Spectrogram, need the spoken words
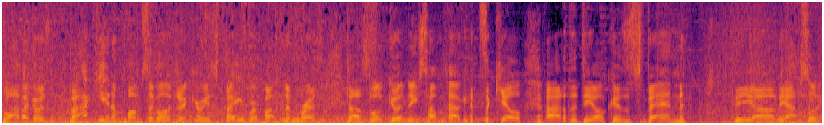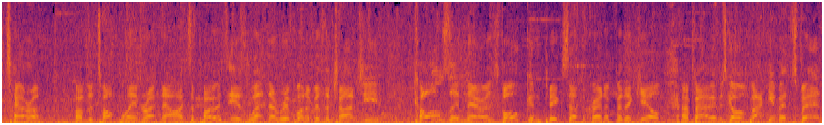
Blabber goes back in and pops the Goredrinker. His favorite button to press does look good. And he somehow gets the kill out of the deal because Zven, the uh, the absolute terror of the top lane right now, I suppose, is letting a rip on of Vizicsacsi. Cole's in there as Vulcan picks up the credit for the kill. And Babip's going back in, but Zven,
